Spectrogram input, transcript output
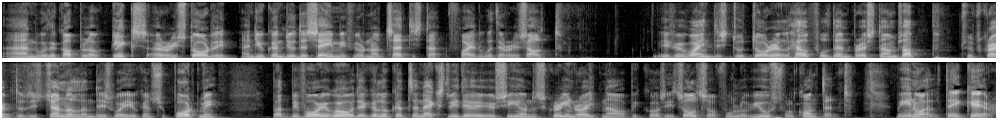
and with a couple of clicks I restored it and you can do the same if you're not satisfied with the result. If you find this tutorial helpful then press thumbs up, subscribe to this channel and this way you can support me. But before you go, take a look at the next video you see on the screen right now because it's also full of useful content. Meanwhile, take care.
